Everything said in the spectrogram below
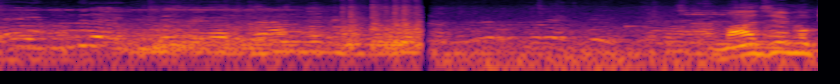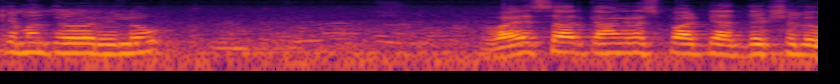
ఏ, ఇది ఉందిరా, ఇది ఉంది. మాజీ ముఖ్యమంత్రి వర్యులు వైఎస్ఆర్ కాంగ్రెస్ పార్టీ అధ్యక్షులు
